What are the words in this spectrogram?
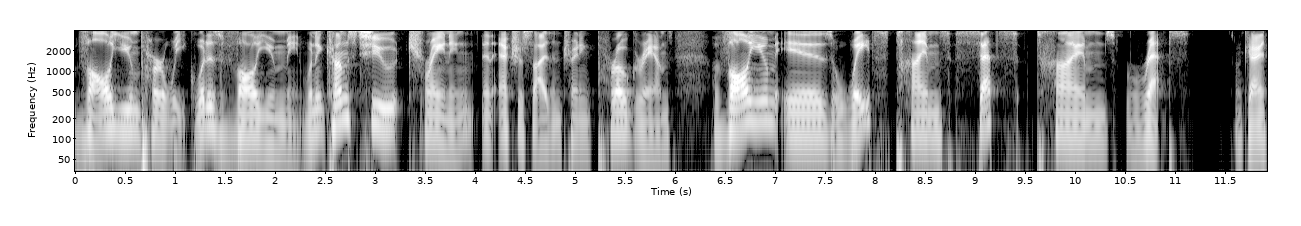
volume per week. What does volume mean? When it comes to training and exercise and training programs, volume is weights times sets times reps. Okay.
